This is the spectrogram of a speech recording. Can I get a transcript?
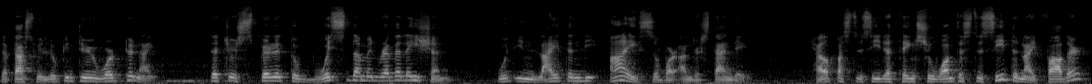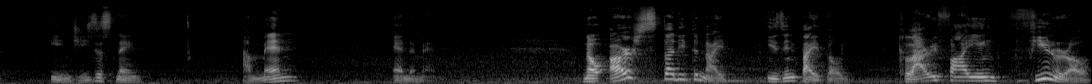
that as we look into your word tonight, that your spirit of wisdom and revelation would enlighten the eyes of our understanding. Help us to see the things you want us to see tonight, Father. In Jesus' name, Amen and Amen. Now, our study tonight is entitled Clarifying Funeral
